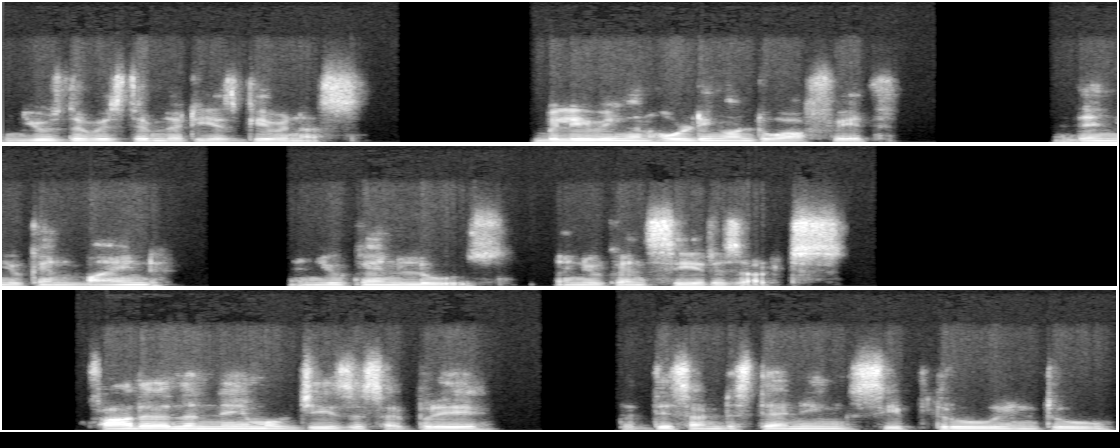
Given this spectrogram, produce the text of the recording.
and use the wisdom that He has given us, believing and holding on to our faith. Then you can bind and you can lose and you can see results. Father, in the name of Jesus, I pray that this understanding seep through into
